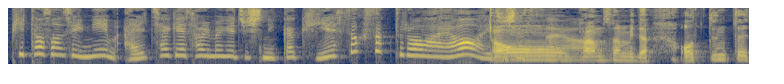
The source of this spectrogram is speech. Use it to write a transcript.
피터 선생님 알차게 설명해 주시니까 귀에 쏙쏙 들어와요 해주셨어요. 오, 감사합니다. 어떤 때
